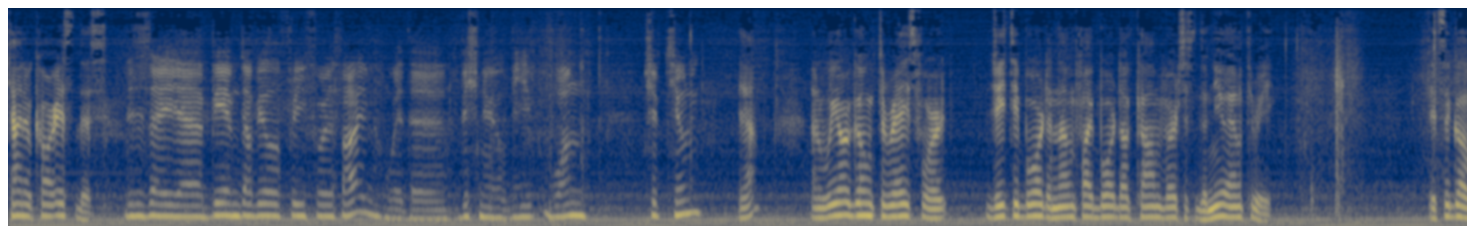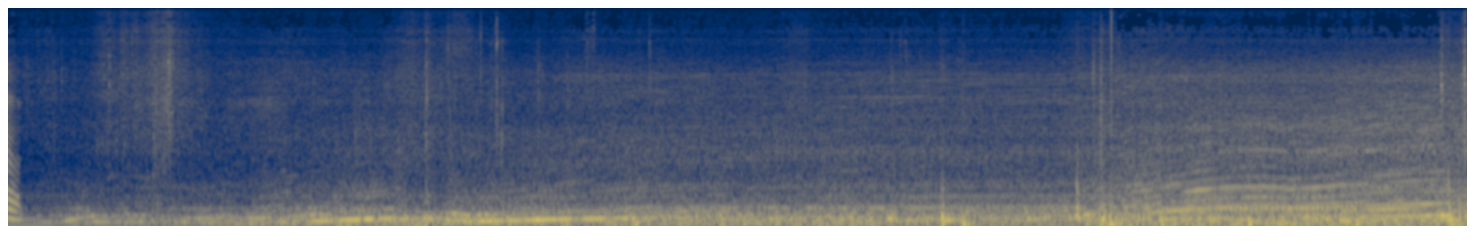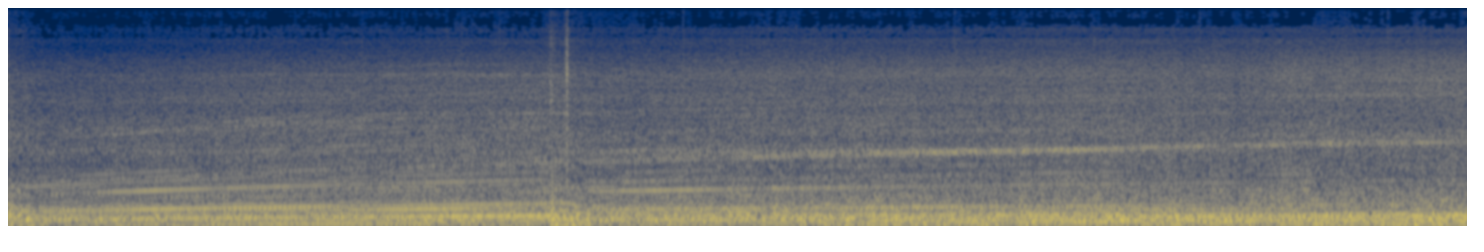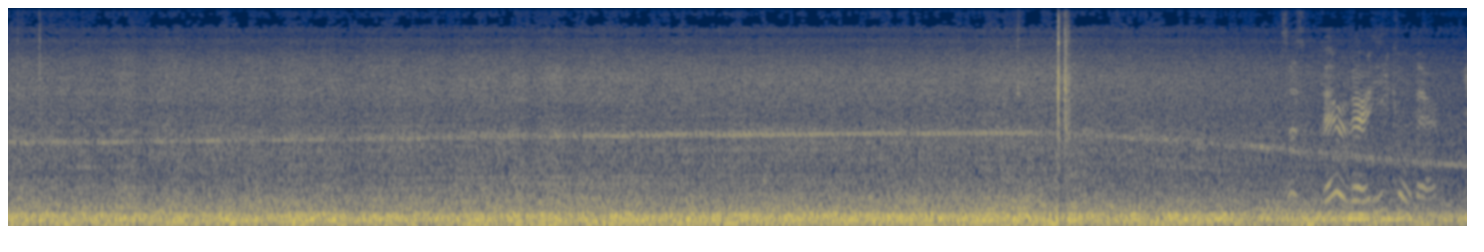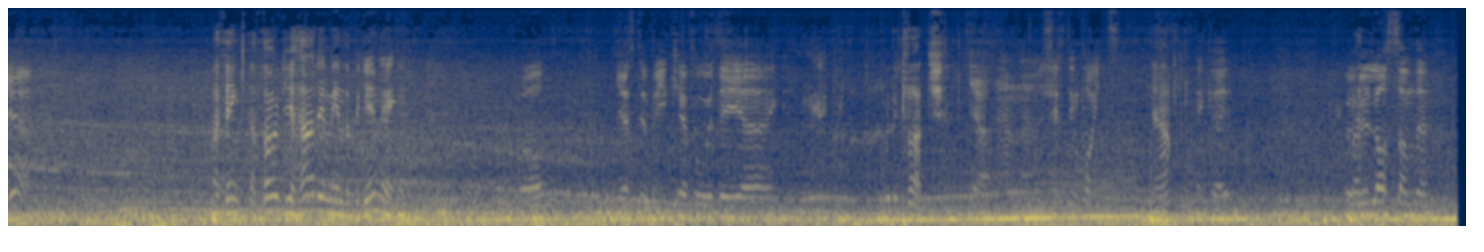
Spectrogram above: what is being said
kind of car is this? This is a uh, BMW 335 with a Vishnu V1 chip tuning. Yeah. And we are going to race for GTboard and M5board.com versus the new M3. It's a go. So it's very, very equal there. Yeah. I think I thought you had him in the beginning Well, you have to be careful with the uh, with the clutch. yeah and uh, shifting points. Yeah. Okay. But we lost some then.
